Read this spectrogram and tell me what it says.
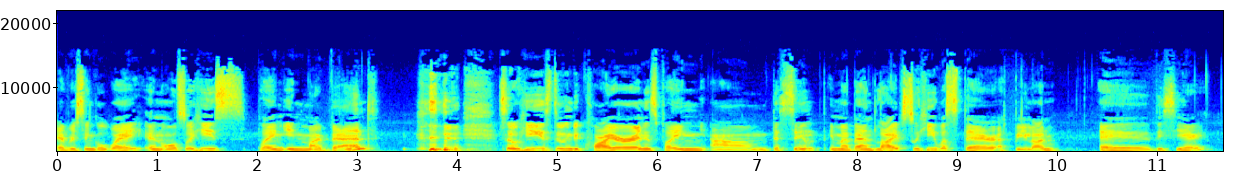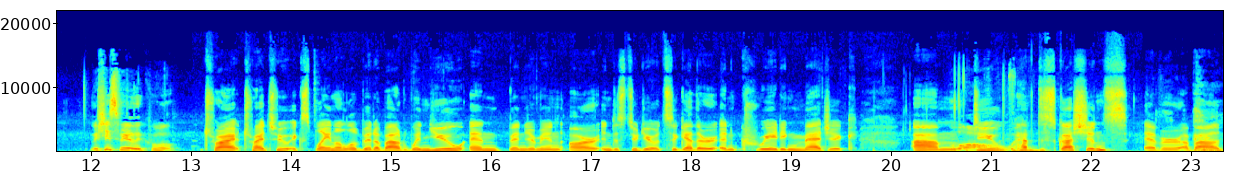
every single way, and also he's playing in my band. so he is doing the choir and is playing um, the synth in my band live. So he was there at Bylarm uh, this year, which is really cool. Try try to explain a little bit about when you and Benjamin are in the studio together and creating magic. Um, do you have discussions ever about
